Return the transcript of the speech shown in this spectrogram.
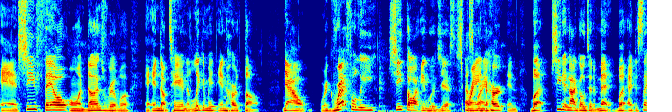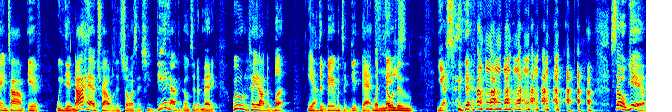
and she fell on Dunn's River and ended up tearing the ligament in her thumb. Now, regretfully, she thought it was just sprain sprain. and hurt, and but she did not go to the medic. But at the same time, if we did not have travelers insurance and she did have to go to the medic, we would have paid out the butt Yeah. to be able to get that. But no lube. Yes. so yeah,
